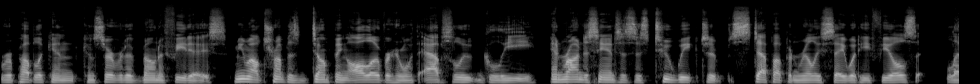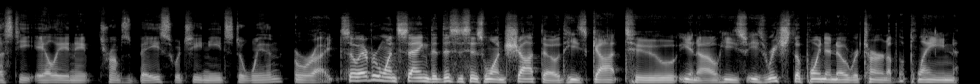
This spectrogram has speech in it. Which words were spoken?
Republican conservative bona fides. Meanwhile, Trump is dumping all over him with absolute glee, and Ron DeSantis is too weak to step up and really say what he feels lest he alienate Trump's base, which he needs to win. Right. So everyone's saying that this is his one shot, though. He's got to, you know, he's he's reached the point of no return of the plane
